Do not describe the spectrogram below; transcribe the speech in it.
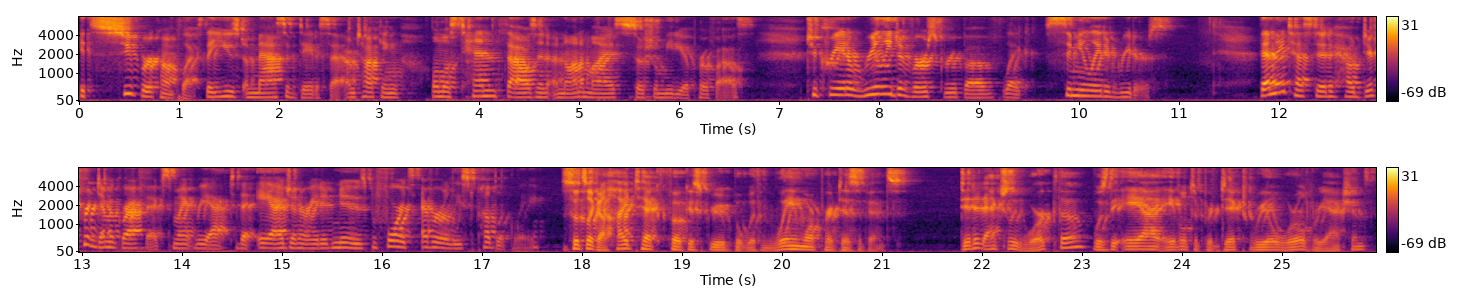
It's super complex. They used a massive data set. I'm talking almost 10,000 anonymized social media profiles to create a really diverse group of like simulated readers. Then they tested how different demographics might react to the AI generated news before it's ever released publicly. So it's like a high tech focus group, but with way more participants. Did it actually work though? Was the AI able to predict real world reactions?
